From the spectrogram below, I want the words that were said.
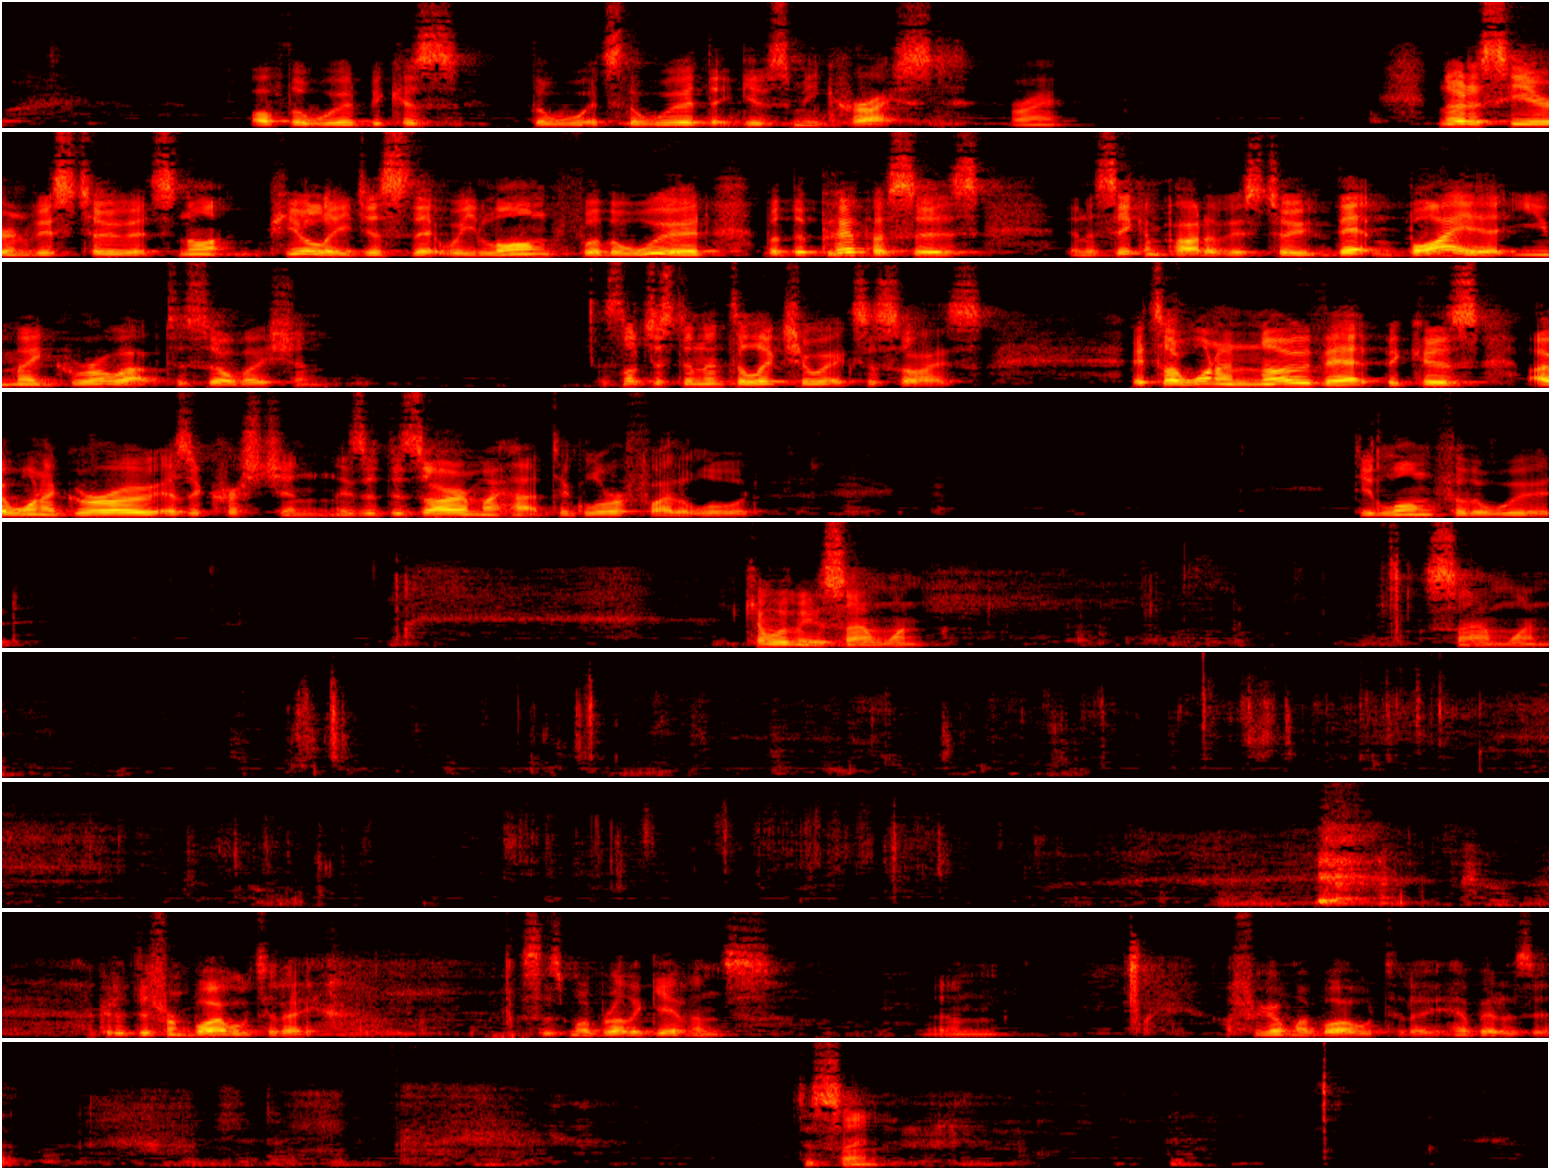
of the Word because the, it's the Word that gives me Christ, right? Notice here in verse 2, it's not purely just that we long for the word, but the purpose is, in the second part of verse 2, that by it you may grow up to salvation. It's not just an intellectual exercise. It's I want to know that because I want to grow as a Christian. There's a desire in my heart to glorify the Lord. Do you long for the word? Come with me to Psalm 1. Psalm 1. I've got a different Bible today. This is my brother Gavin's. Um, I forgot my Bible today. How bad is that? Just saying.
